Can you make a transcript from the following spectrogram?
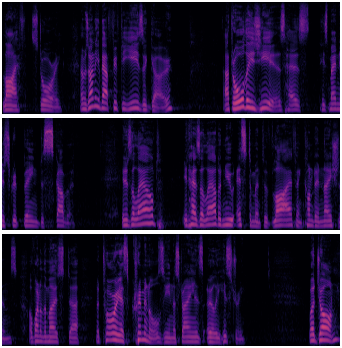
life story. And it was only about 50 years ago, after all these years, has his manuscript been discovered. It has allowed, it has allowed a new estimate of life and condemnations of one of the most uh, notorious criminals in Australia's early history. Well, John,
